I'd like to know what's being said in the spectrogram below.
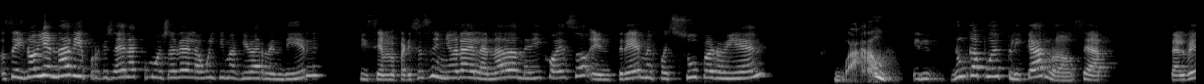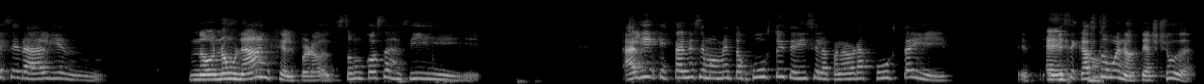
o sea, y no había nadie porque ya era como yo era la última que iba a rendir y se me apareció señora de la nada, me dijo eso, entré, me fue súper bien. ¡Wow! Y nunca pude explicarlo, o sea, tal vez era alguien, no, no un ángel, pero son cosas así alguien que está en ese momento justo y te dice la palabra justa y eh, en ese caso, bueno, te ayuda.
